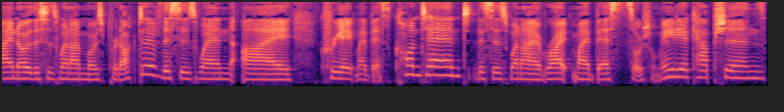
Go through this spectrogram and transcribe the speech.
I know this is when I'm most productive. This is when I create my best content. This is when I write my best social media captions.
